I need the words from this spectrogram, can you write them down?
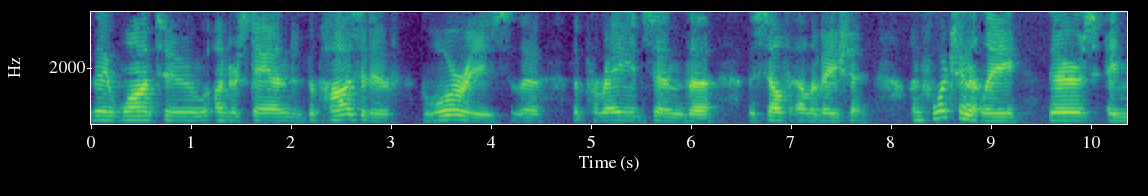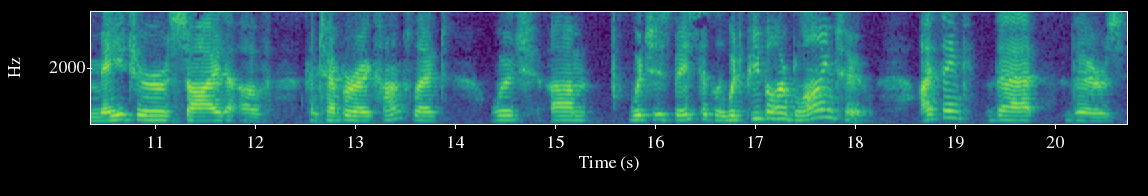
they want to understand the positive glories, the, the parades, and the, the self elevation. Unfortunately, there's a major side of contemporary conflict which um, which is basically which people are blind to. I think that there's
